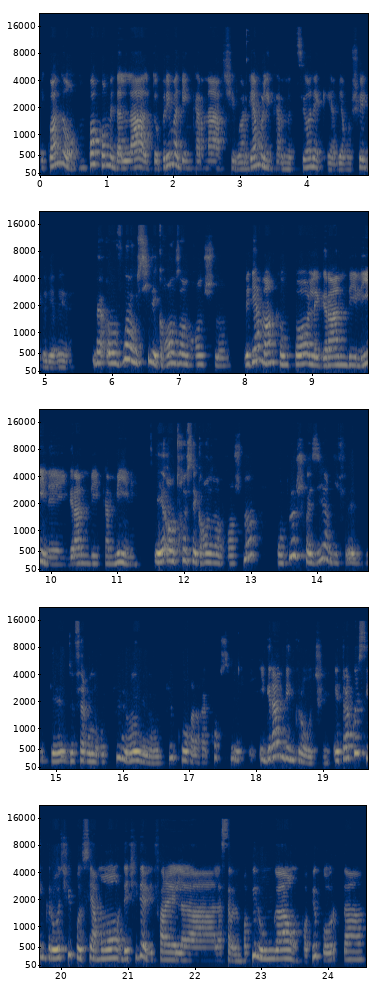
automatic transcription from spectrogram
E quando, un po' come dall'alto, prima di incarnarci, guardiamo l'incarnazione che abbiamo scelto di avere, ben, on voit aussi les grands embranchements. vediamo anche un po' le grandi linee, i grandi cammini. Et entre ces grands embranchements, on peut choisir d'y fa- de, de faire une route plus longue, une route plus courte, un raccourci. I grandi incroci. E tra questi incroci possiamo decidere di fare la, la strada un po' più lunga, un po' più corta,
